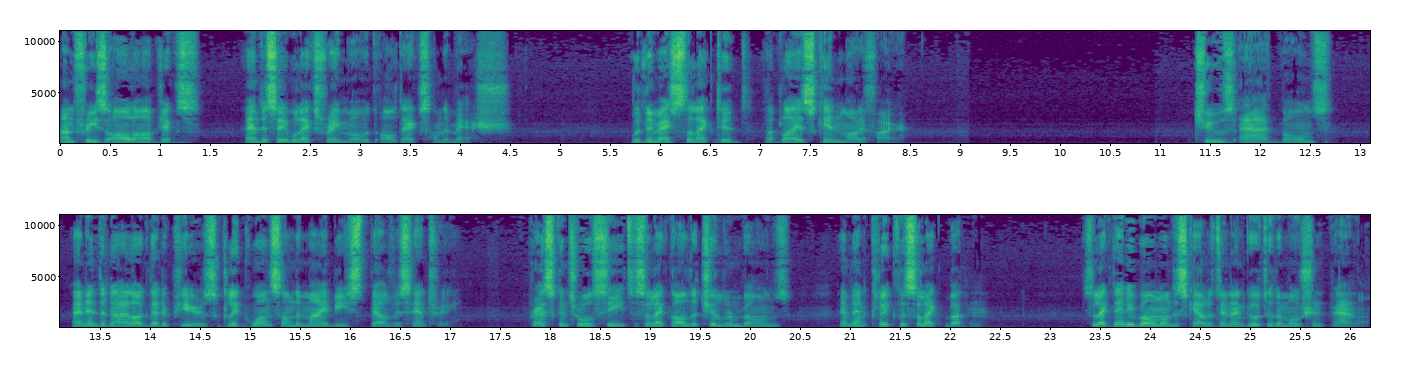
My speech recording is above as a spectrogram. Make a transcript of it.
Unfreeze all objects and disable X-ray mode Alt-X on the mesh. With the mesh selected, apply a skin modifier. Choose Add Bones, and in the dialog that appears, click once on the My Beast pelvis entry. Press Ctrl C to select all the children bones, and then click the Select button. Select any bone on the skeleton and go to the Motion panel.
